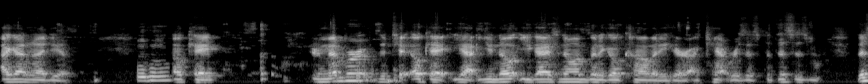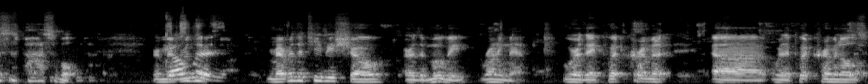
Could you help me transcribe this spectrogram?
I got an idea. hmm Okay. Remember the t- okay, yeah, you know, you guys know I'm going to go comedy here. I can't resist, but this is this is possible. Remember the remember the TV show or the movie Running Man, where they put criminal uh, where they put criminals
